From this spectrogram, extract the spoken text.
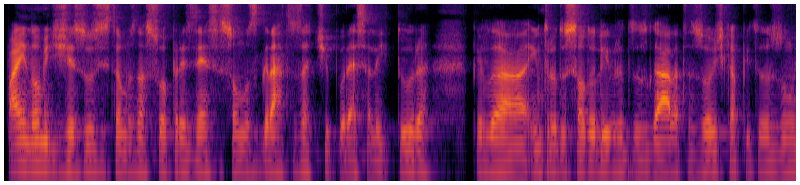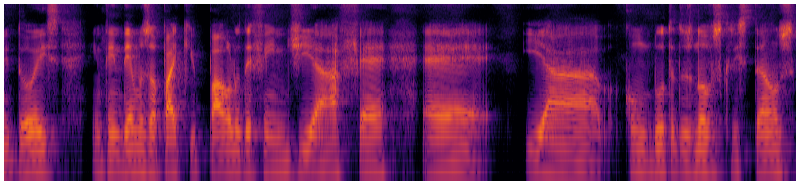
Pai, em nome de Jesus, estamos na Sua presença, somos gratos a Ti por essa leitura, pela introdução do livro dos Gálatas, hoje, capítulos 1 e 2. Entendemos, ó Pai, que Paulo defendia a fé é, e a conduta dos novos cristãos,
